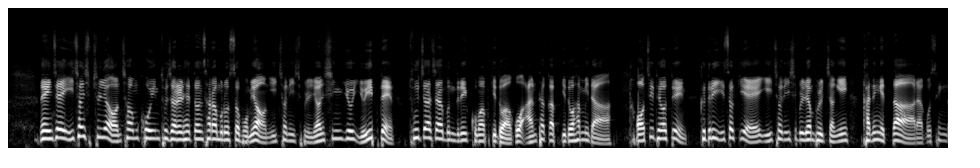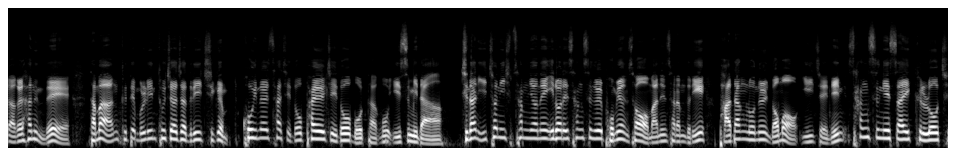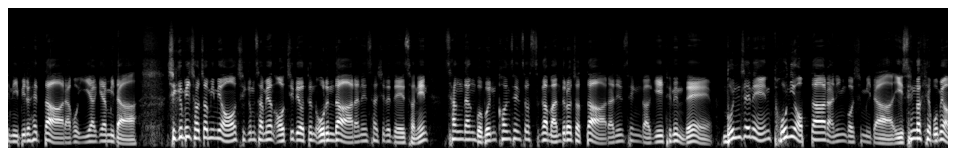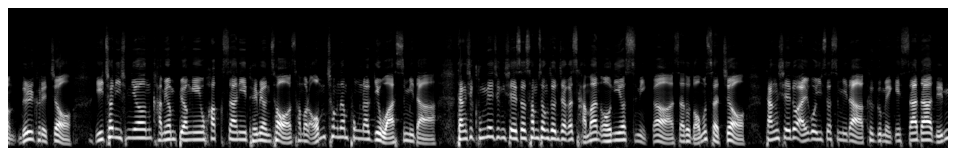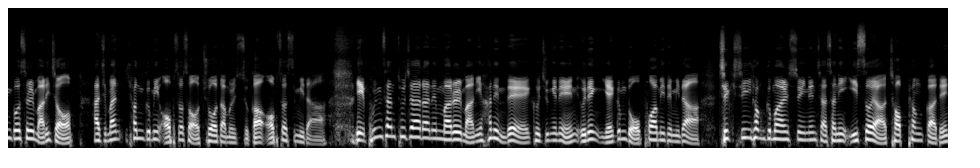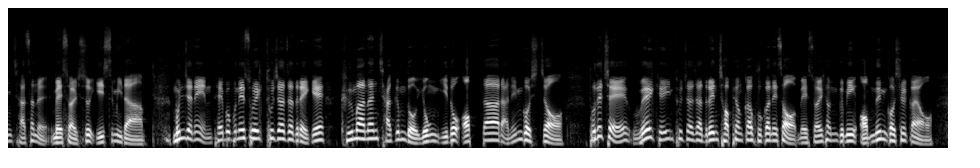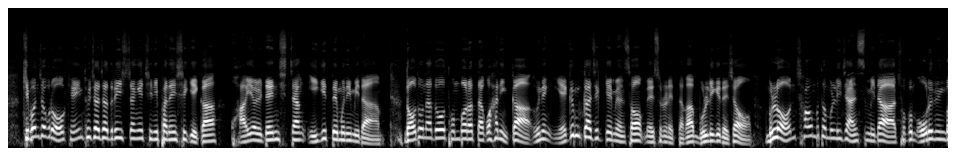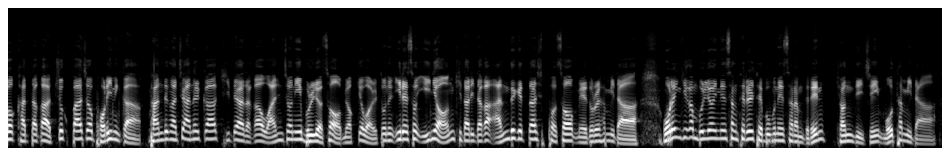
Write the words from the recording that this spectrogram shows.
네, 이제 2017년 처음 코인 투자를 했던 사람으로서 보면 2021년 신규 유입된 투자자분들이 고맙기도 하고 안타깝기도 합니다. 어찌 되었든 그들이 있었기에 2021년 불장이 가능했다라고 생각을 하는데 다만 그때 물린 투자자들이 지금 코인을 사지도 팔지도 못하고 있습니다. 지난 2023년의 1월의 상승을 보면서 많은 사람들이 바닥론을 넘어 이제는 상승의 사이클로 진입을 했다라고 이야기합니다. 지금이 저점이며 지금 사면 어찌되었든 오른다라는 사실에 대해서는 상당 부분 컨센서스가 만들어졌다라는 생각이 드는데 문제는 돈이 없다라는 것입니다. 이 생각해 보면 늘 그랬죠. 2020년 감염병이 확산이 되면서 3월 엄청난 폭락이 왔습니다. 당시 국내 증시에서 삼성전자가 4만 원이었으니까 싸도 너무 쌌죠. 당시에도 알고 있었습니다. 그 금액이 싸다는 것을 말이죠. 하지만 현금이 없어서 주워 담을 수가 없었습니다. 이 분산 투자라는 말을 많이 하는데 그 중에는 은행 예금도 포함이 됩니다. 즉시 현금화할 수 있는 자산이 있어야 저평가된 자산을 매수할 수 있습니다. 문제는 대부분의 소액 투자자들에게 그만한 자금도 용기도 없다라는 것이죠. 도대체 왜 개인 투자 자들은 저평가 구간에서 매수할 현금이 없는 것일까요? 기본적으로 개인 투자자들이 시장에 진입하는 시기가 과열된 시장이기 때문입니다. 너도 나도 돈 벌었다고 하니까 은행 예금까지 깨면서 매수를 했다가 물리게 되죠. 물론 처음부터 물리지 않습니다. 조금 오르는 것 같다가 쭉 빠져 버리니까 반등하지 않을까 기대하다가 완전히 물려서 몇 개월 또는 1에서 2년 기다리다가 안 되겠다 싶어서 매도를 합니다. 오랜 기간 물려 있는 상태를 대부분의 사람들 은 견디지 못합니다.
